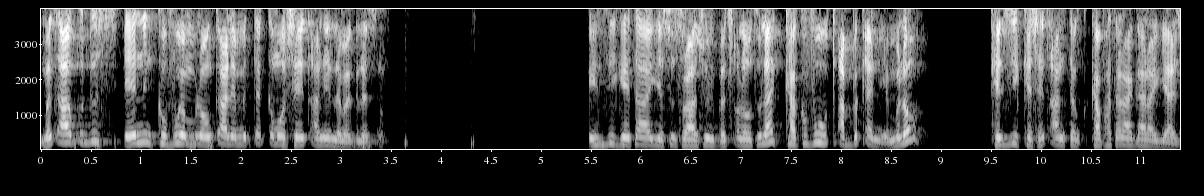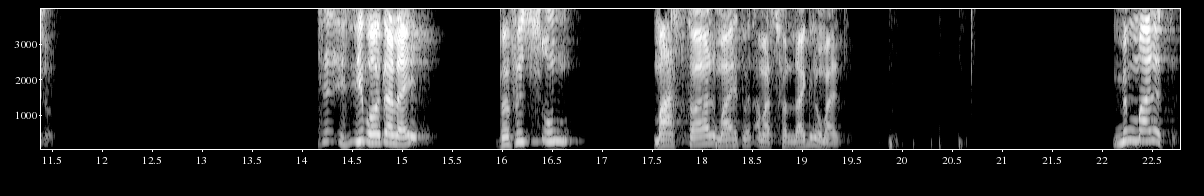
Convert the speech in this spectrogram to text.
መጽሐፍ ቅዱስ ይህንን ክፉ የምለውን ቃል የምጠቀመው ሰይጣንን ለመግለጽ ነው። እዚህ ጌታ ኢየሱስ ራሱ በጸሎቱ ላይ ከክፉ ጠብቀን የምለው ከዚህ ከሰይጣን ከፈተና ጋር እያያዘው እዚህ ቦታ ላይ በፍጹም ማስተዋል ማየት በጣም አስፈላጊ ነው ማለት ነው። ምን ማለት ነው?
